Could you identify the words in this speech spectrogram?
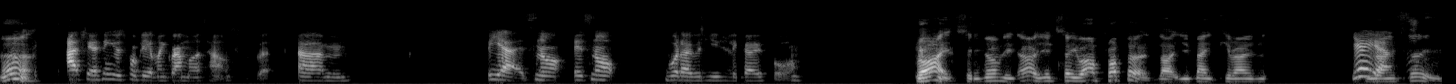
Ah, Actually, I think it was probably at my grandma's house, but um, but yeah, it's not. It's not what I would usually go for. right. So you normally, oh, you, so you are proper. Like you make your own, Yeah, your yeah. own food.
